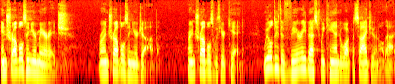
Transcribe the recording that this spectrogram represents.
in troubles in your marriage or in troubles in your job or in troubles with your kid. We will do the very best we can to walk beside you and all that.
